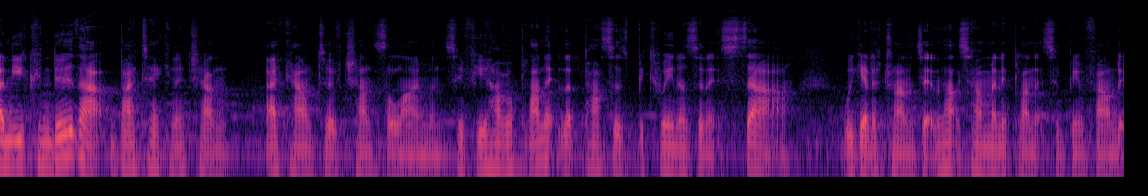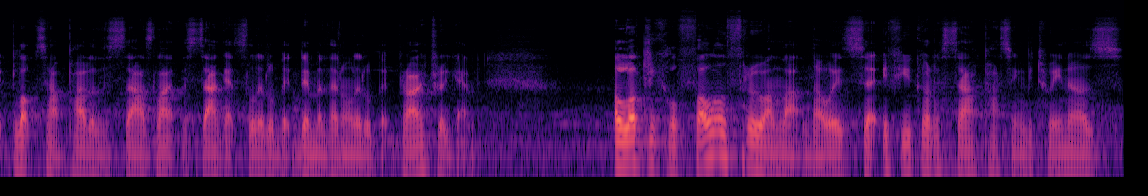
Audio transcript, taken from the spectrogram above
And you can do that by taking a chan- account of chance alignments. If you have a planet that passes between us and its star, we get a transit, and that's how many planets have been found. It blocks out part of the stars, like the star gets a little bit dimmer, then a little bit brighter again. A logical follow through on that, though, is that if you've got a star passing between us,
